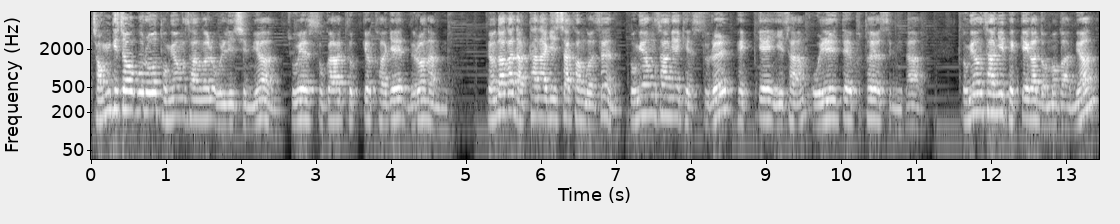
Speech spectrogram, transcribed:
정기적으로 동영상을 올리시면 조회수가 급격하게 늘어납니다. 변화가 나타나기 시작한 것은 동영상의 개수를 100개 이상 올릴 때부터였습니다. 동영상이 100개가 넘어가면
